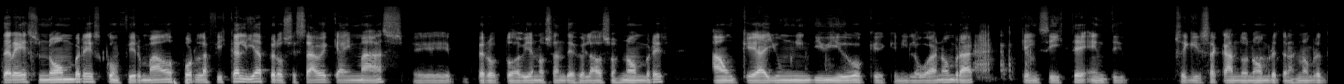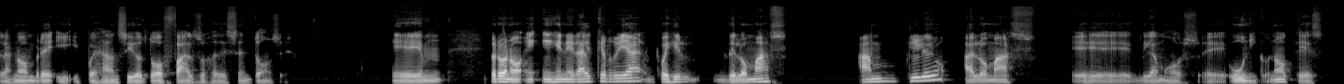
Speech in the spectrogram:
tres nombres confirmados por la fiscalía, pero se sabe que hay más, eh, pero todavía no se han desvelado esos nombres, aunque hay un individuo que, ni lo voy a nombrar, que insiste en seguir sacando nombre tras nombre tras nombre y, pues han sido todos falsos desde ese entonces. Em, pero bueno, en, general querría pues ir de lo más amplio a lo más, eh, digamos, eh, único, ¿no? Que es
